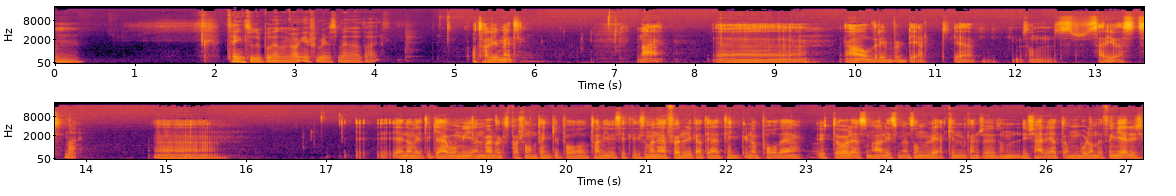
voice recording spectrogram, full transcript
Mm. Tenkte du på det noen gang i forbindelse med dette her? Å ta livet mitt? Nei. Eh, jeg har aldri vurdert det sånn seriøst. Nei. Jeg, nå vet ikke jeg hvor mye en hverdagsperson tenker på å ta livet sitt, liksom, men jeg føler ikke at jeg tenker noe på det utover det som er liksom en sånn leken kanskje sånn nysgjerrighet om hvordan det fungerer.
